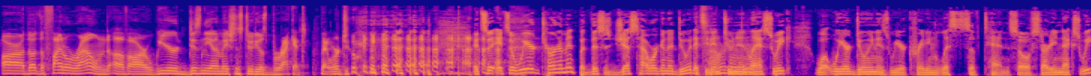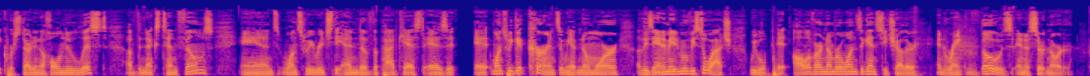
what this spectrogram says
our the, the final round of our weird Disney Animation Studios bracket that we're doing. it's a it's a weird tournament, but this is just how we're going to do it. if you didn't tune in last week, what we are doing is we are creating lists of 10. So starting next week, we're starting a whole new list of the next 10 films and once we reach the end of the podcast as it eh, once we get currents and we have no more of these animated movies to watch, we will pit all of our number ones against each other and rank those in a certain order.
